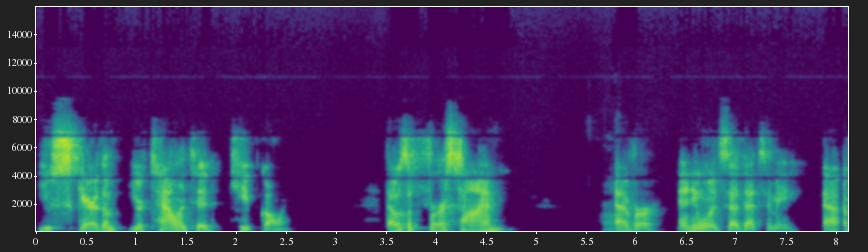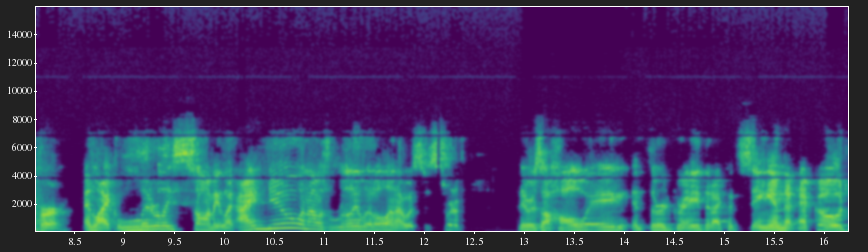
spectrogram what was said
You scare them. You're talented. Keep going." That was the first time Wow. ever anyone said that to me ever and like literally saw me like i knew when i was really little and i was just sort of there was a hallway in third grade that i could sing in that echoed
